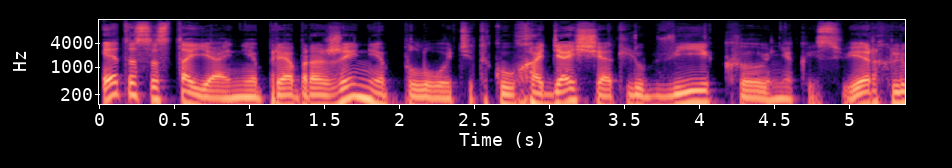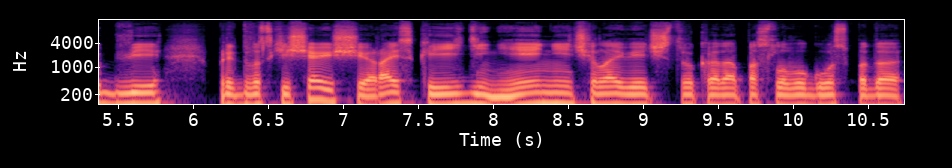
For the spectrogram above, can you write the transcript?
Это состояние преображения плоти, такое уходящее от любви к некой сверхлюбви, предвосхищающее райское единение человечества, когда, по слову Господа,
